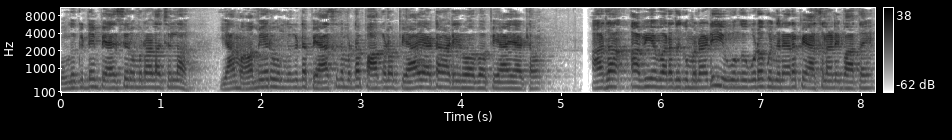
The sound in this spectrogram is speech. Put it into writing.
உங்ககிட்டயும் பேசி ரொம்ப நாள் ஆச்சுல என் மாமியார் உங்ககிட்ட பேசுனது மட்டும் பார்க்கணும். பியாயாட்டம் ஆடிடுவாப்பா பியாயாட்டம் அதான் அவிய வரதுக்கு முன்னாடி உங்க கூட கொஞ்ச நேரம் பேசலான்னு பார்த்தேன்.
